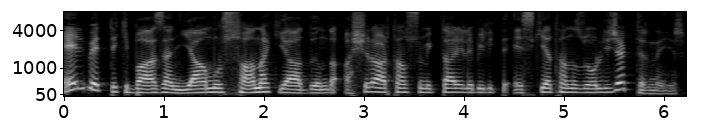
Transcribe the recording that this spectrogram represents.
Elbette ki bazen yağmur sağanak yağdığında aşırı artan su miktarı ile birlikte eski yatağını zorlayacaktır nehir.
